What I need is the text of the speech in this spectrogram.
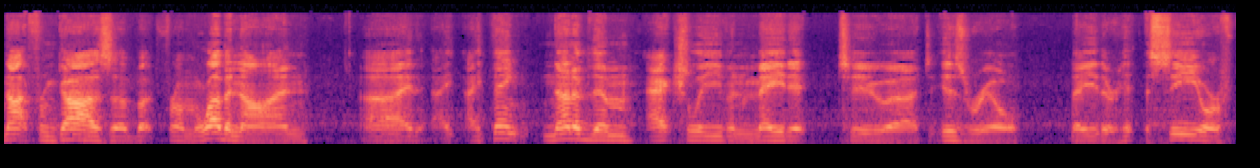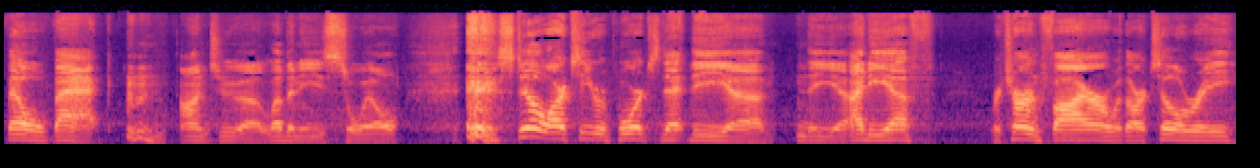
not from Gaza, but from Lebanon. Uh, I, I, think none of them actually even made it to, uh, to Israel. They either hit the sea or fell back onto uh, Lebanese soil. Still, RT reports that the, the IDF returned fire with artillery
